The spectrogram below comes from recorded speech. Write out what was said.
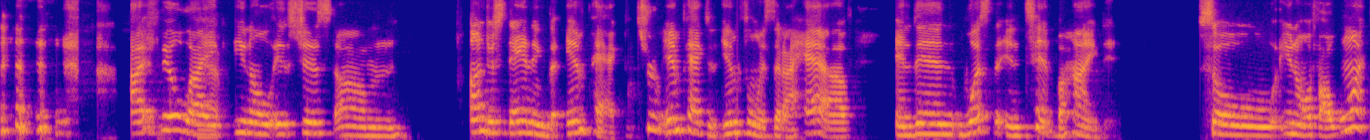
I feel like, you know, it's just um understanding the impact, the true impact and influence that I have, and then what's the intent behind it. So, you know, if I want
